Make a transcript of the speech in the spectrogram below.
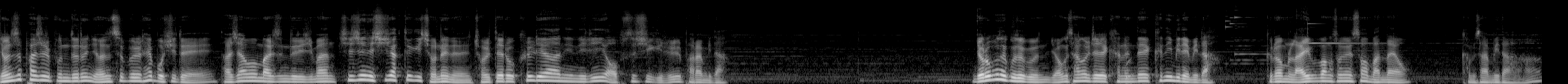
연습하실 분들은 연습을 해보시되 다시 한번 말씀드리지만 시즌이 시작되기 전에는 절대로 클리어하는 일이 없으시기를 바랍니다. 여러분의 구독은 영상을 제작하는데 큰 힘이 됩니다. 그럼 라이브 방송에서 만나요. 감사합니다.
